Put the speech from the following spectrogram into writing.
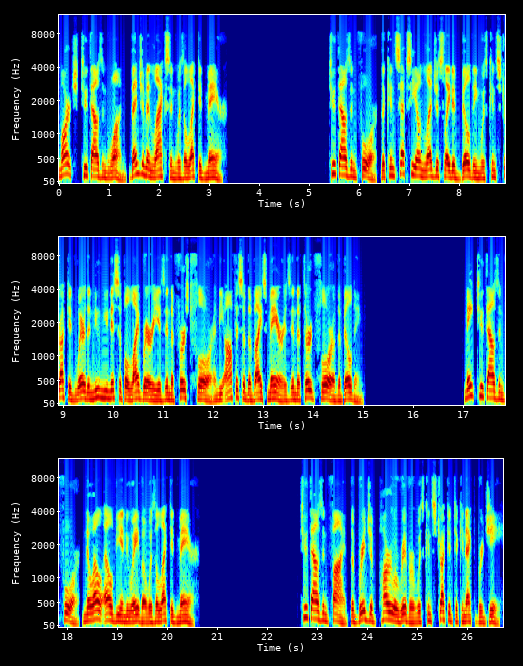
March 2001, Benjamin Lacson was elected mayor. 2004, the Concepcion Legislative Building was constructed where the new municipal library is in the first floor and the office of the vice mayor is in the third floor of the building. May 2004, Noel L. Villanueva was elected mayor. 2005, the bridge of Parua River was constructed to connect Brgy.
